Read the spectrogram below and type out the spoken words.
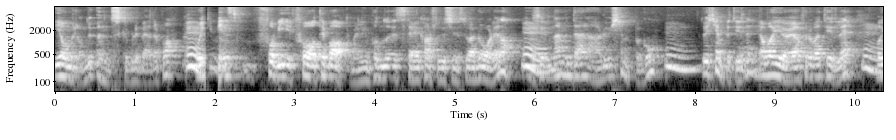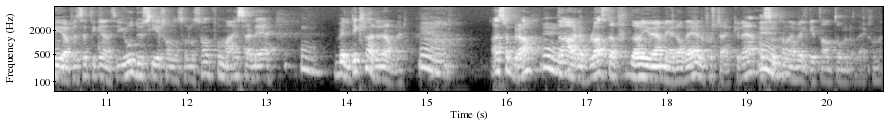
de områdene du ønsker å bli bedre på. Og ikke minst få, vi, få tilbakemelding på et sted kanskje du syns du er dårlig. da. Du sier, Nei, men der er du kjempegod. Du er kjempetydelig. Ja, hva gjør jeg for å være tydelig? Hva gjør jeg for å sette grenser? Jo, du sier sånn og sånn og sånn. For meg så er det veldig klare rammer. Ja, så bra. Da er det på plass. Da, da gjør jeg mer av det, eller forsterker det. Og så kan jeg velge et annet område jeg kan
